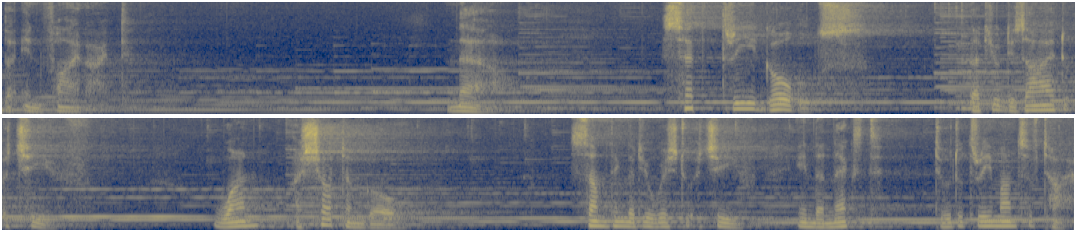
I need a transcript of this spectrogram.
the infinite. Now, set three goals that you desire to achieve. One, a short-term goal, something that you wish to achieve in the next two to three months of time.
